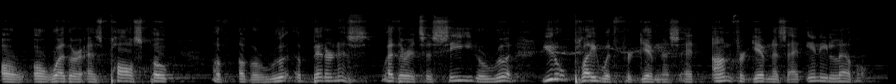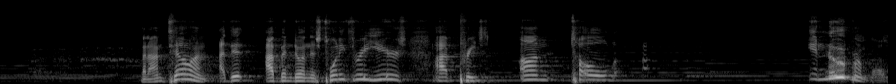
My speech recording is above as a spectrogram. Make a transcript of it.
or, or whether, as Paul spoke, of, of a root of bitterness, whether it's a seed or root. You don't play with forgiveness at unforgiveness at any level. But I'm telling, I did, I've been doing this 23 years. I've preached untold, innumerable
